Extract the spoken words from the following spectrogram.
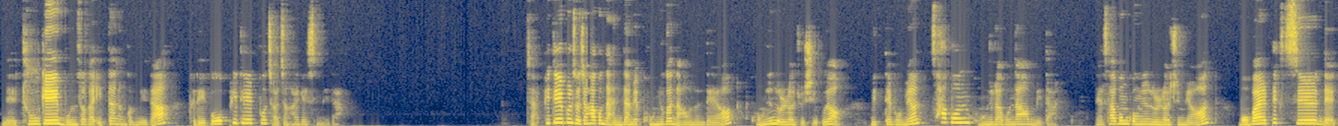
네, 두 개의 문서가 있다는 겁니다. 그리고 PDF 저장하겠습니다. 자, PDF를 저장하고 난 다음에 공유가 나오는데요. 공유 눌러주시고요. 밑에 보면 사본 공유라고 나옵니다. 네, 사본 공유 눌러주면 모바일 팩스 네,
